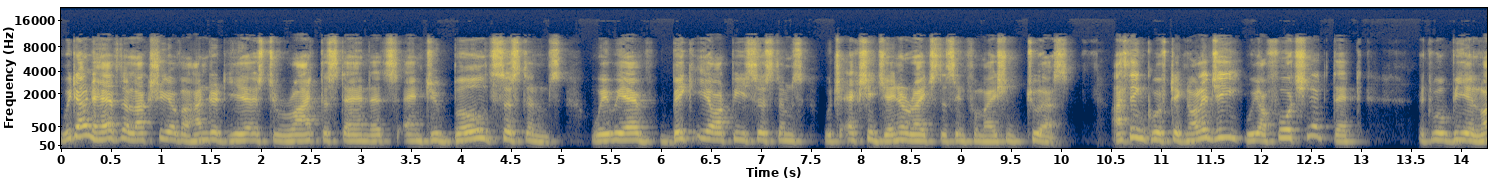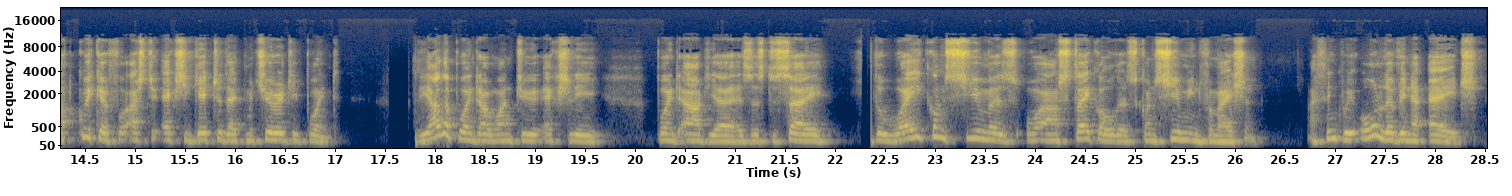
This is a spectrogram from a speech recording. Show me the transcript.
we don't have the luxury of 100 years to write the standards and to build systems where we have big ERP systems which actually generates this information to us. I think with technology, we are fortunate that it will be a lot quicker for us to actually get to that maturity point. The other point I want to actually point out here is, is to say the way consumers or our stakeholders consume information. I think we all live in an age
